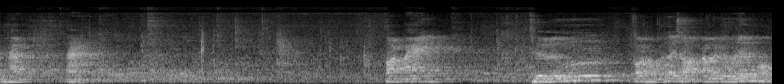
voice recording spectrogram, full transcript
นะครับอะก่อนไปถึงกฎของเคยสอบเรามาดูเรื่องของ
